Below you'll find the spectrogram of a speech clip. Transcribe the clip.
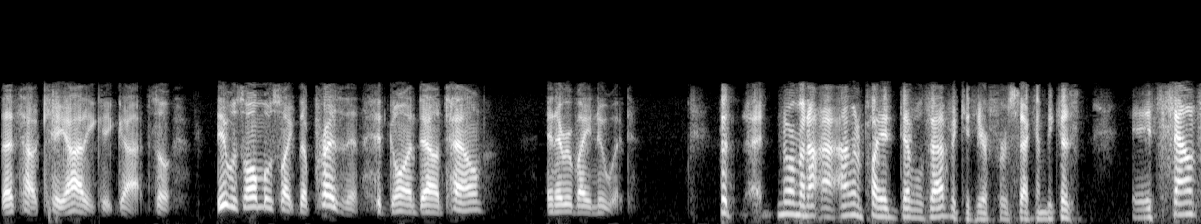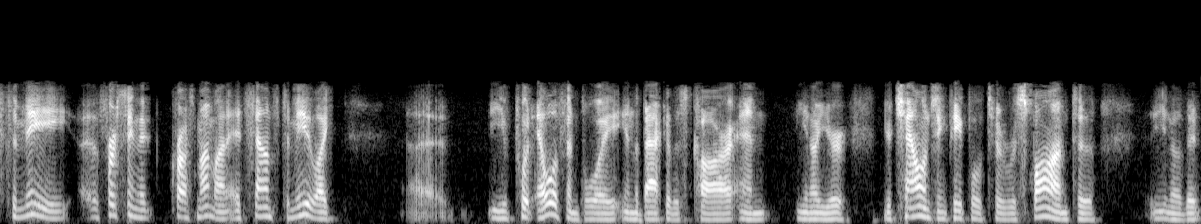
That's how chaotic it got. So it was almost like the president had gone downtown, and everybody knew it. But uh, Norman, I, I'm going to play devil's advocate here for a second because it sounds to me, uh, the first thing that crossed my mind, it sounds to me like uh, you put Elephant Boy in the back of this car, and you know you're you're challenging people to respond to, you know, that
